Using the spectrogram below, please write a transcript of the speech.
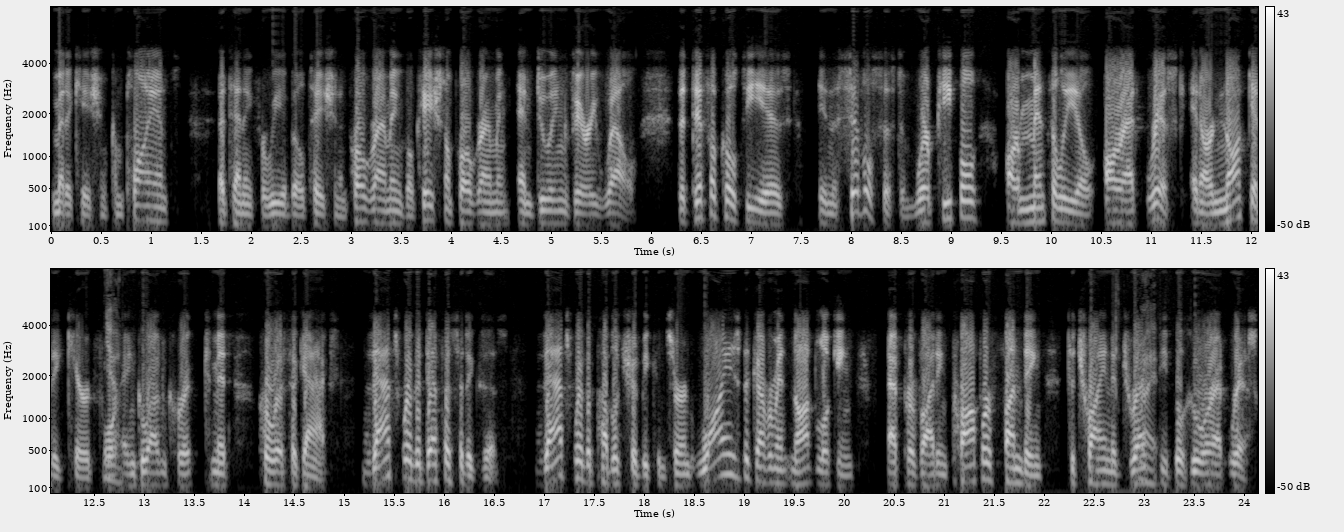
medication compliance, attending for rehabilitation and programming, vocational programming, and doing very well. The difficulty is in the civil system where people are mentally ill, are at risk, and are not getting cared for yeah. and go out and cor- commit horrific acts. That's where the deficit exists. That's where the public should be concerned. Why is the government not looking at providing proper funding to try and address right. people who are at risk.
